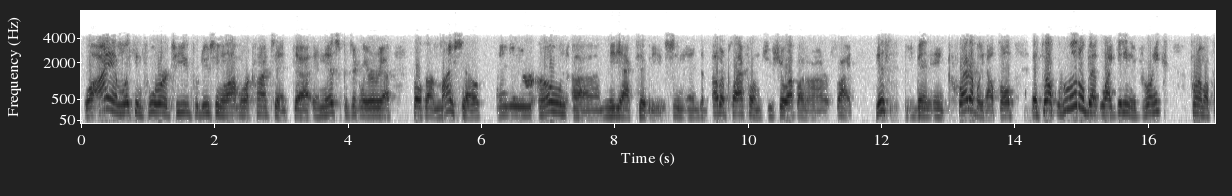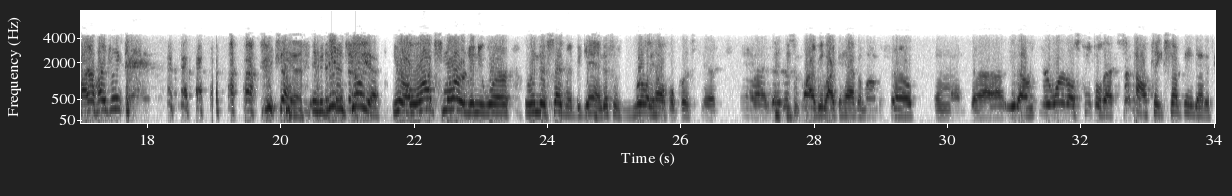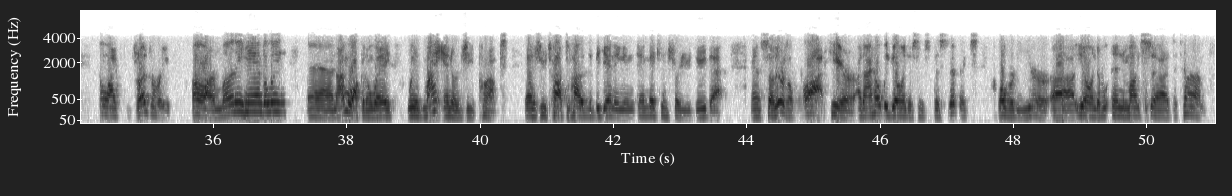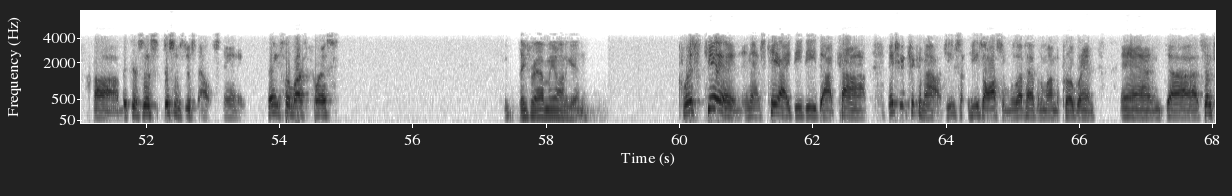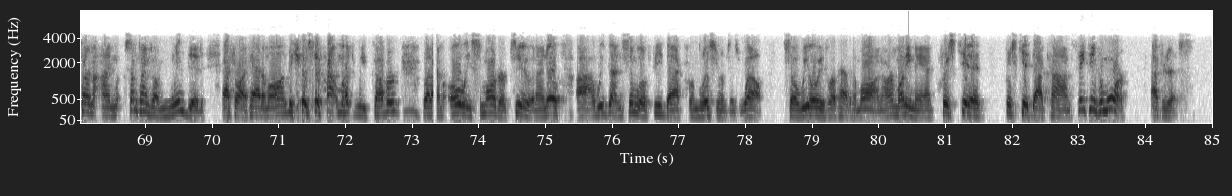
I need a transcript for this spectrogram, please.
Well, I am looking forward to you producing a lot more content uh, in this particular area, both on my show and in your own uh, media activities and, and the other platforms you show up on our site. This has been incredibly helpful. It felt a little bit like getting a drink from a fire hydrant. so yes. if it didn't kill you, you're a lot smarter than you were when this segment began. This is really helpful, Chris Kidd, and uh, this is why we like to have him on the show. And uh, you know, you're one of those people that somehow takes something that is kind of like drudgery, oh, our money handling, and I'm walking away with my energy pumped as you talked about at the beginning, and, and making sure you do that. And so there's a lot here, and I hope we go into some specifics over the year, uh, you know, in the, in the months uh, to come, uh, because this this is just outstanding. Thanks so much, Chris. Thanks for having me on again. Chris Kidd, and that's K-I-D-D dot com. Make sure you check him out. He's he's awesome. We love having him on the program and uh, sometimes I'm sometimes I'm winded after I've had them on because of how much we've covered. But I'm always smarter too, and I know uh, we've gotten similar feedback from listeners as well. So we always love having them on. Our money man, Chris Kidd, ChrisKidd.com. Stay tuned for more after this.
